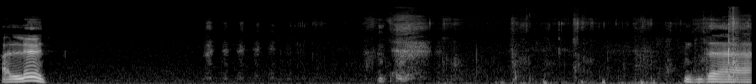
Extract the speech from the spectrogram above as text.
Олень! Да.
